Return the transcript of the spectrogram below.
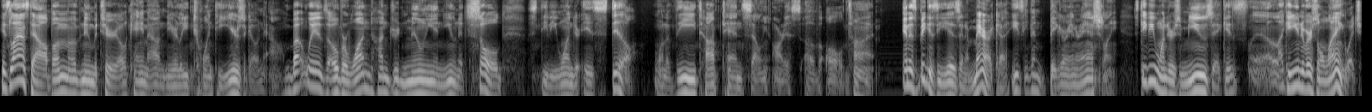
His last album of new material came out nearly 20 years ago now, but with over 100 million units sold, Stevie Wonder is still one of the top 10 selling artists of all time. And as big as he is in America, he's even bigger internationally. Stevie Wonder's music is uh, like a universal language.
